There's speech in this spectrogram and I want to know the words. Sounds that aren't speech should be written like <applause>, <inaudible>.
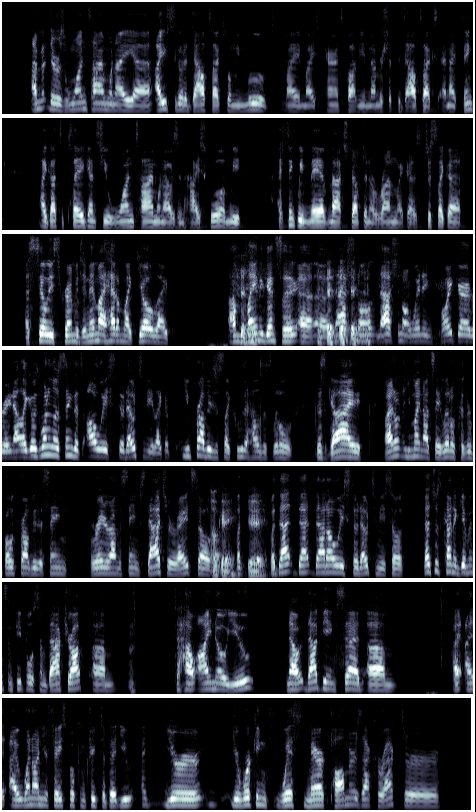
I'm, there was one time when I uh, I used to go to Dalplex when we moved. My my parents bought me a membership to Dalplex, and I think I got to play against you one time when I was in high school, and we I think we may have matched up in a run like a just like a a silly scrimmage. And in my head, I'm like, yo, like I'm playing against a, a, a <laughs> national national winning point guard right now. Like it was one of those things that's always stood out to me. Like you probably just like, who the hell is this little this guy? I don't. You might not say little because we're both probably the same. We're right around the same stature, right? So, Okay. But- yeah. but that that that always stood out to me. So that's just kind of giving some people some backdrop um, to how I know you. Now that being said, um, I, I I went on your Facebook and creeped a bit. You you're you're working with Merrick Palmer, is that correct? Or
